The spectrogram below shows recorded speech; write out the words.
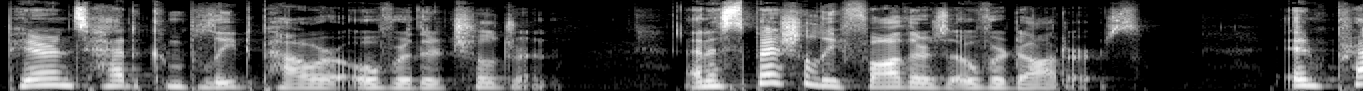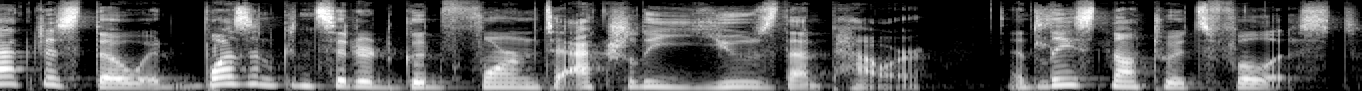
parents had complete power over their children, and especially fathers over daughters. In practice, though, it wasn't considered good form to actually use that power, at least not to its fullest.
